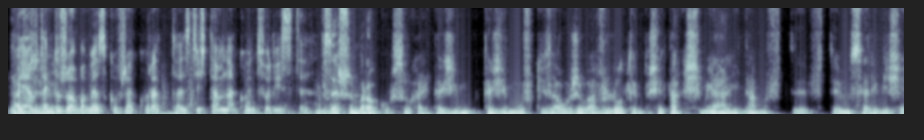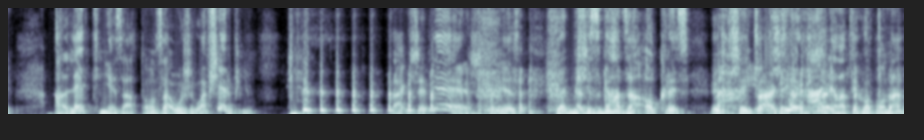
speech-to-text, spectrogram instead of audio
Miałam Także tak dużo obowiązków, że akurat to jest gdzieś tam na końcu listy. W zeszłym roku, słuchaj, te, zim, te zimówki założyła w lutym, to się tak śmiali tam w, ty, w tym serwisie, a letnie za to założyła w sierpniu. Także wiesz, to jest, jakby się zgadza okres e, prze, Tak, przejechania tak, tak. na tych oponach,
